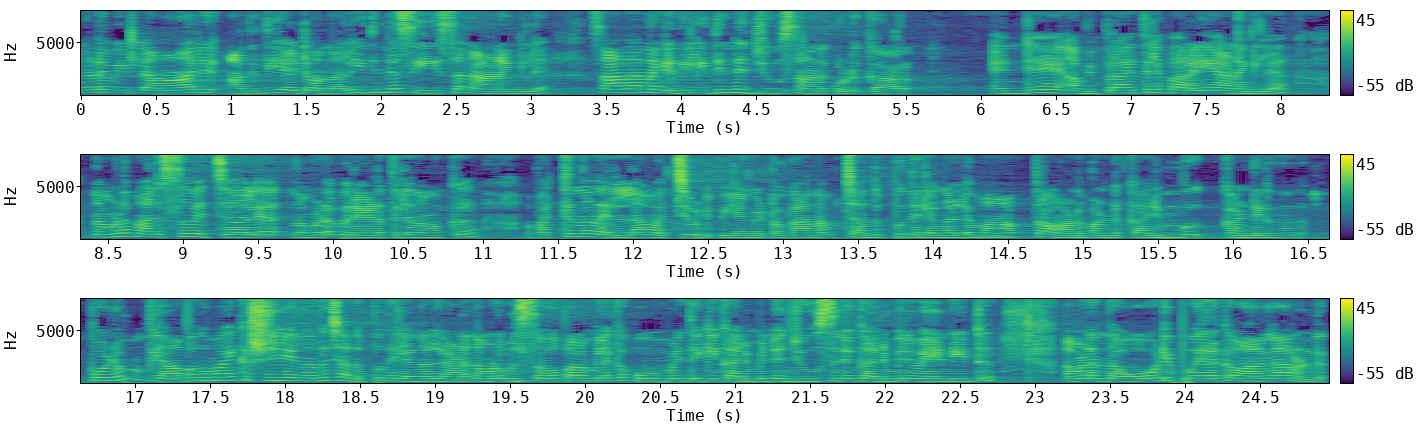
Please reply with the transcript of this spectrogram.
ഞങ്ങളുടെ വീട്ടിൽ ആര് അതിഥിയായിട്ട് വന്നാൽ ഇതിന്റെ സീസൺ ആണെങ്കിൽ സാധാരണഗതിയിൽ ഇതിന്റെ ജ്യൂസാണ് കൊടുക്കാറ്. എന്റെ അഭിപ്രായത്തിൽ പറയുകയാണെങ്കിൽ നമ്മൾ മനസ്സ് വെച്ചാൽ നമ്മുടെ പുരയിടത്തിൽ നമുക്ക് പറ്റുന്നതെല്ലാം വച്ച് പിടിപ്പിക്കാൻ കേട്ടോ. കാരണം ചതുപ്പ് നിലങ്ങളിൽ മാത്രമാണ് പണ്ട് കരിമ്പ് കണ്ടിരുന്നത്. ഇപ്പോഴും വ്യാപകമായി കൃഷി ചെയ്യുന്നത് ചതുപ്പ് നിലങ്ങളിലാണ്. നമ്മൾ ഉത്സവ പറമ്പിലൊക്കെ പോകുമ്പോഴത്തേക്ക് കരിമ്പിന്റെ ജ്യൂസിനും കരിമ്പിനും വേണ്ടിയിട്ട് നമ്മളെന്താ ഓടിപ്പോയതൊക്കെ വാങ്ങാറുണ്ട്.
